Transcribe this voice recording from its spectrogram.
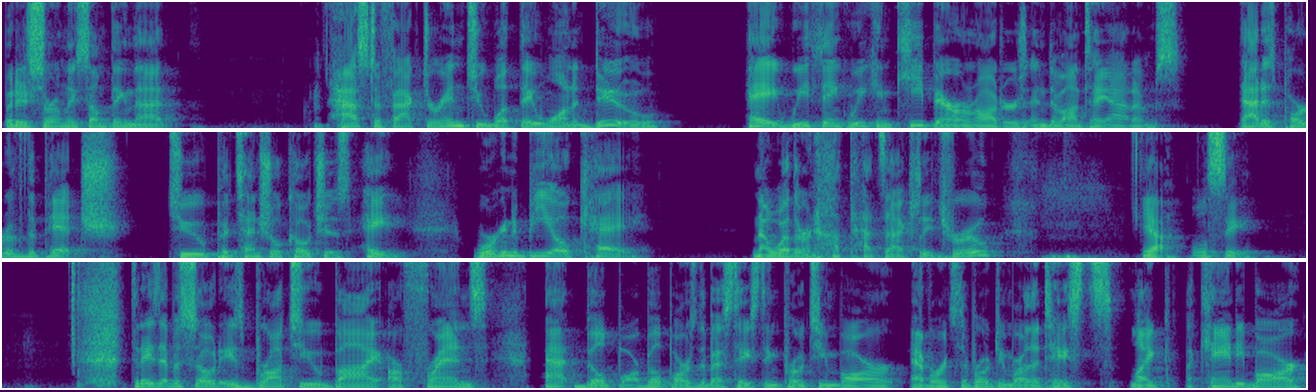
but it's certainly something that has to factor into what they want to do. Hey, we think we can keep Aaron Rodgers and Davante Adams. That is part of the pitch to potential coaches. Hey, we're going to be okay. Now, whether or not that's actually true, yeah, we'll see. Today's episode is brought to you by our friends at Built Bar. Built Bar is the best tasting protein bar ever. It's the protein bar that tastes like a candy bar,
